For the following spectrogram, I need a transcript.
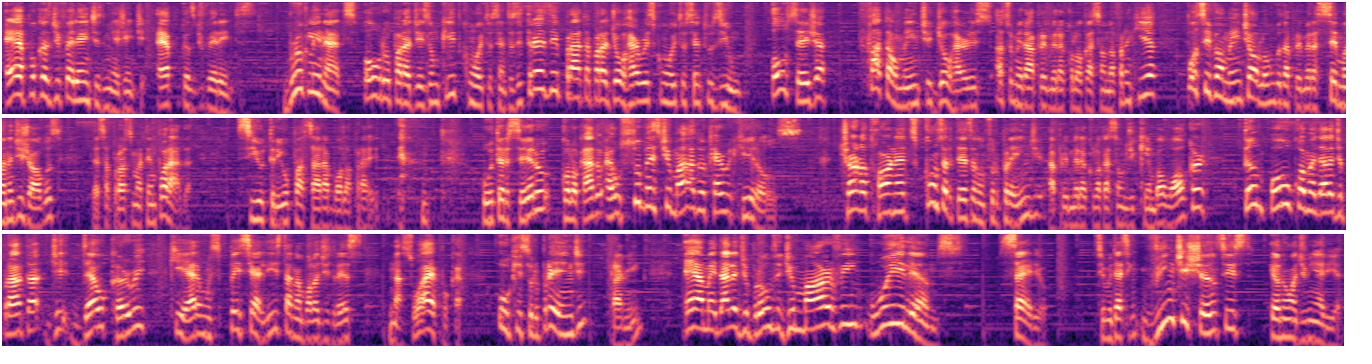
Épocas diferentes, minha gente, épocas diferentes. Brooklyn Nets, ouro para Jason Kidd com 813 e prata para Joe Harris com 801. Ou seja, fatalmente Joe Harris assumirá a primeira colocação da franquia, possivelmente ao longo da primeira semana de jogos dessa próxima temporada, se o trio passar a bola para ele. o terceiro colocado é o subestimado Kerry Kittles. Charlotte Hornets com certeza não surpreende, a primeira colocação de Kemba Walker, tampouco a medalha de prata de Del Curry, que era um especialista na bola de três na sua época. O que surpreende, para mim, é a medalha de bronze de Marvin Williams. Sério, se me dessem 20 chances, eu não adivinharia.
